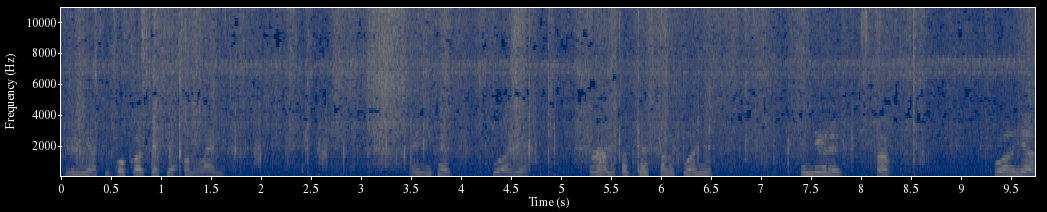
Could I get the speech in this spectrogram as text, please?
Belinya di Bogor guys ya online nah ini guys buahnya. Mantap guys kalau buahnya. Sendiri. Nah, buahnya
